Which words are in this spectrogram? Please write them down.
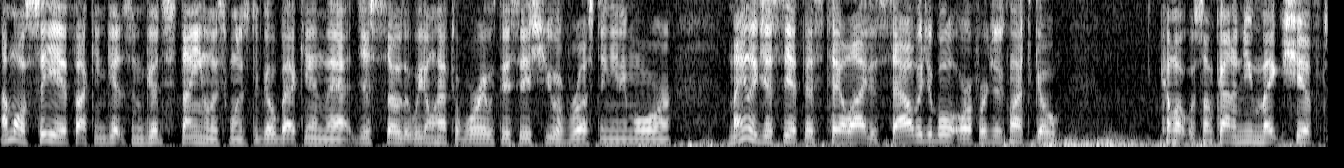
I'm to see if I can get some good stainless ones to go back in that just so that we don't have to worry with this issue of rusting anymore. Mainly just see if this tail light is salvageable or if we're just going to have to go come up with some kind of new makeshift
